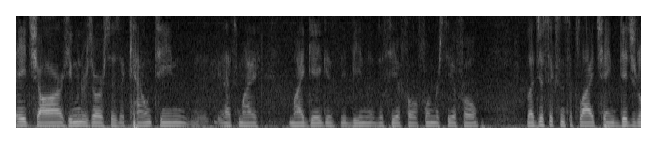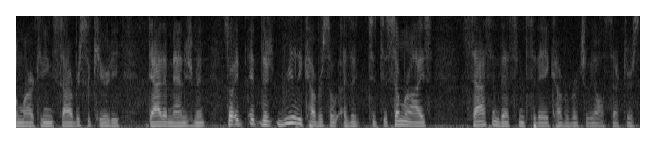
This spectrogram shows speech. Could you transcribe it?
HR, human resources, accounting. That's my my gig is the, being the CFO, former CFO, logistics and supply chain, digital marketing, cybersecurity, data management. So it, it really covers. So as a, to, to summarize, SaaS investments today cover virtually all sectors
